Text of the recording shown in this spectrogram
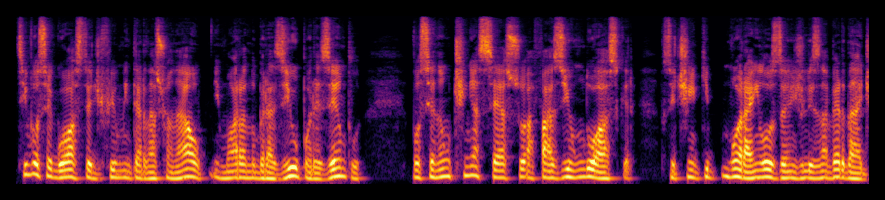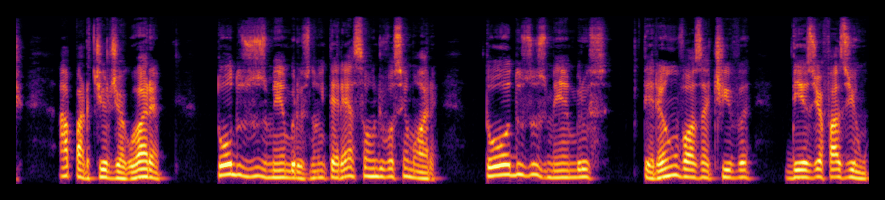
Se você gosta de filme internacional e mora no Brasil, por exemplo, você não tinha acesso à fase 1 do Oscar. Você tinha que morar em Los Angeles, na verdade. A partir de agora, todos os membros, não interessa onde você mora, todos os membros terão voz ativa desde a fase 1.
